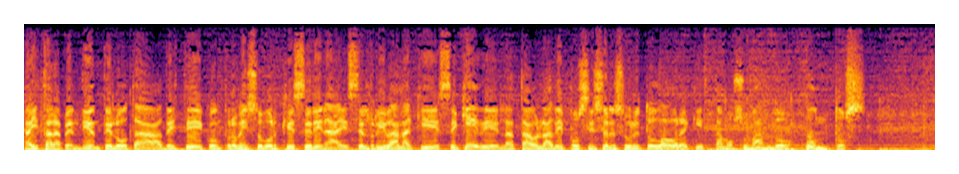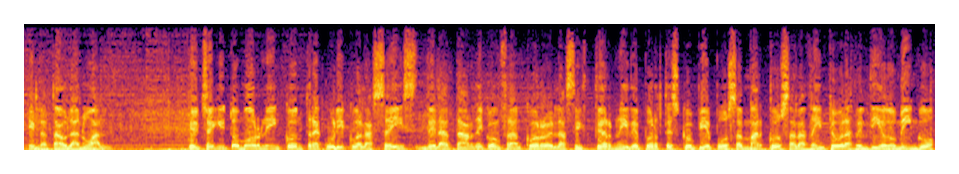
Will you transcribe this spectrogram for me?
Ahí estará pendiente Lota de este compromiso porque Serena es el rival a que se quede en la tabla de posiciones, sobre todo ahora que estamos sumando puntos en la tabla anual. El Chaguito Morning contra Curicó a las 6 de la tarde con Franco Roy en la cisterna y Deportes Copiapó San Marcos a las 20 horas del día domingo.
